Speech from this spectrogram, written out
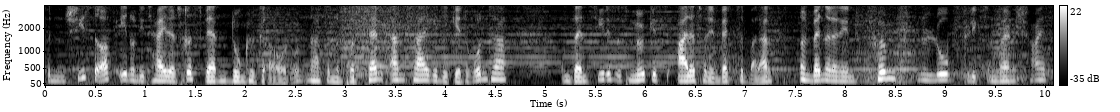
dann schießt du auf ihn und die Teile triffst, werden dunkelgrau. Und unten hast du eine Prozentanzeige, die geht runter. Und dein Ziel ist es, möglichst alles von ihm wegzuballern. Und wenn du dann den fünften Loop fliegst und seinen scheiß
